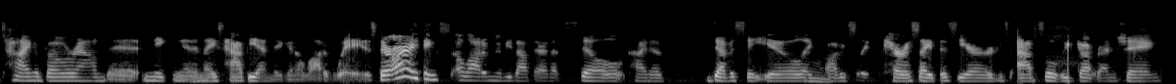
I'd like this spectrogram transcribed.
tying a bow around it and making it a nice happy ending in a lot of ways there are i think a lot of movies out there that still kind of devastate you like Mm. obviously parasite this year just absolutely gut wrenching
